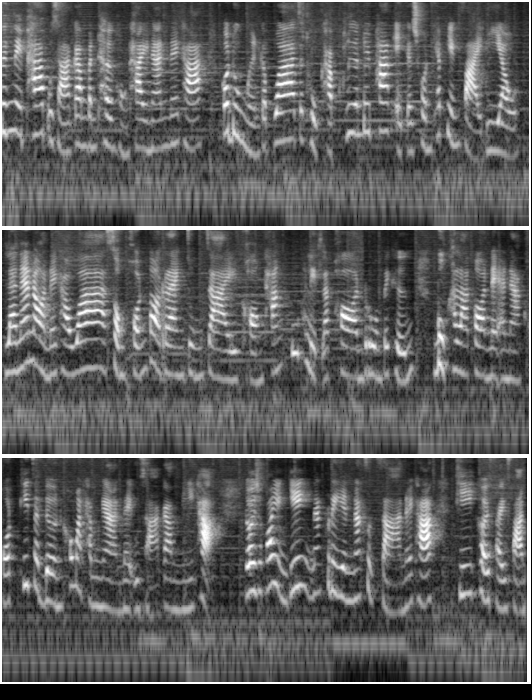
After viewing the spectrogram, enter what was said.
ซึ่งในภาพอุตสาหกรรมบันเทิงของไทยนั้นนะคะ ก็ดูเหมือนกับว่าจะถูกขับเคลื่อนด้วยภาคเอกชนแค่เพียงฝ่ายเดียว และแน่นอนนะคะว่าส่งผลต่อแรงจูงใจของทั้งผู้ผลิตละครรวมไปถึงบุคลากรในอนาคตที่จะเดินเข้ามาทำงานในอุตสาหกรรมนี้ค่ะ โดยเฉพาะอย่างยิ่งนักเรียนนักศึกษานะคะ ที่เคยใฝ่ฝัน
